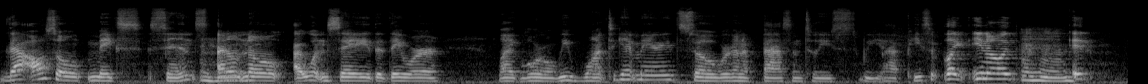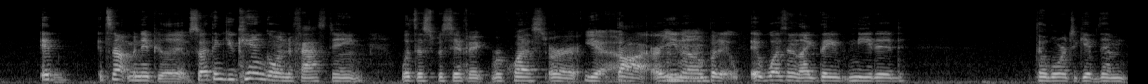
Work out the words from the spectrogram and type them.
that also makes sense. I Mm-hmm. don't know. I wouldn't say that they were like, Lord, well, we want to get married, so we're gonna fast until you we have peace. Of, like you know, it Mm-hmm. it it it's not manipulative. So I think you can go into fasting with a specific request or Yeah. thought or you know, Mhm. but it it wasn't like they needed the Lord to give them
